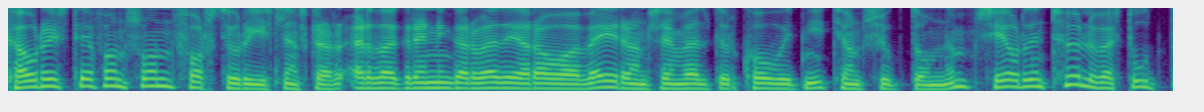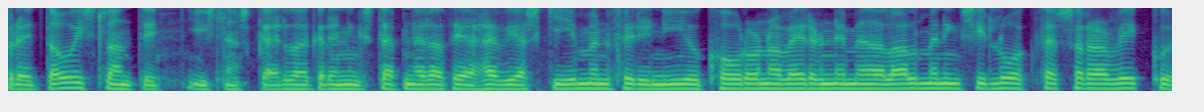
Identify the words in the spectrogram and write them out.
Kári Stefánsson, forstjóri íslenskrar erðagreiningar veðjar á að veiran sem veldur COVID-19 sjúkdómnum sé orðin töluvert útbreyta á Íslandi. Íslenska erðagreining stefnir að því að hefja skímun fyrir nýju koronaveirunni meðal almennings í lok þessarar viku.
